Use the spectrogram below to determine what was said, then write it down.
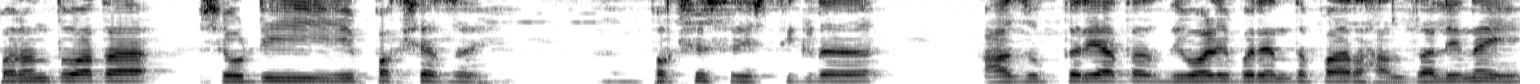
परंतु आता शेवटी हे पक्षाचं आहे. पक्षश्रेष्ठीकडं अजून तरी आता दिवाळीपर्यंत फार हालचाली नाही.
